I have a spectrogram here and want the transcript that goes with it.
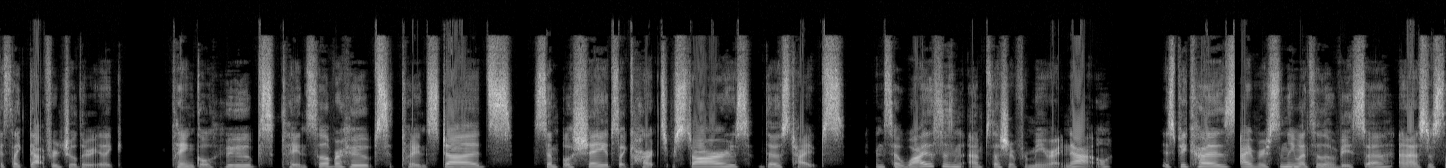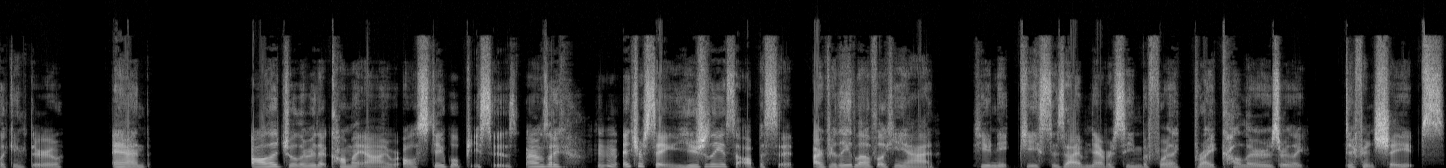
It's like that for jewelry. Like plain gold hoops, plain silver hoops, plain studs, simple shapes like hearts or stars, those types. And so, why this is an obsession for me right now is because I recently went to Lovisa and I was just looking through and all the jewelry that caught my eye were all staple pieces. And I was like, hmm, interesting. Usually it's the opposite. I really love looking at unique pieces I've never seen before, like bright colors or like different shapes,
